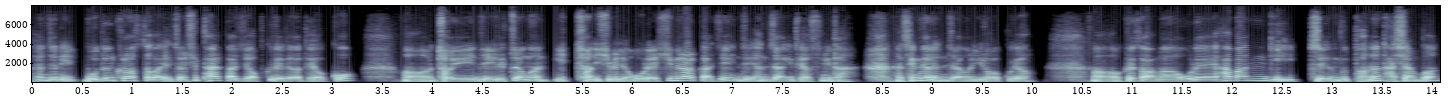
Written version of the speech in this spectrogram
현재는 모든 클러스터가 1.18까지 업그레이드가 되었고, 어, 저희 이제 일정은 2021년 올해 11월까지 이제 연장이 되었습니다. 생명 연장을 이루었고요. 어, 그래서 아마 올해 하반기쯤부터는 다시 한번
